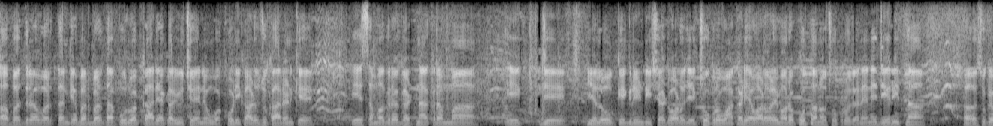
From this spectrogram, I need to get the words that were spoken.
અભદ્ર વર્તન કે બર્બરતાપૂર્વક કાર્ય કર્યું છે એને હું વખોડી કાઢું છું. કારણ કે એ સમગ્ર ઘટનાક્રમમાં એક જે યલો કે ગ્રીન ટી શર્ટવાળો જે એક છોકરો વાંકડિયાવાળો, એ મારો પોતાનો છોકરો છે. અને એને જે રીતના શું કે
